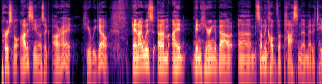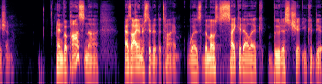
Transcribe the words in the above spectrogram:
personal odyssey, and I was like, "All right, here we go." And I was, um, I had been hearing about um, something called vipassana meditation, and vipassana. As I understood at the time, was the most psychedelic Buddhist shit you could do,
